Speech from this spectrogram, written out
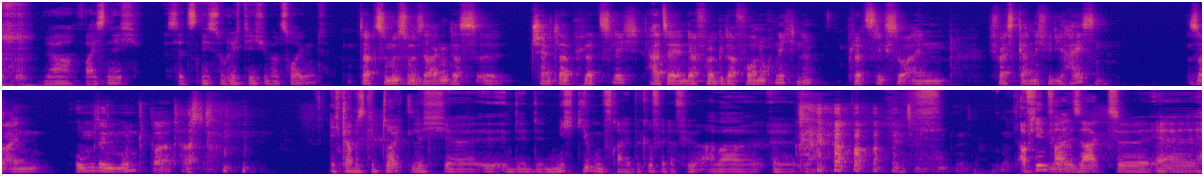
Pff, ja, weiß nicht. Ist jetzt nicht so richtig überzeugend. Dazu müssen wir sagen, dass äh, Chandler plötzlich, hat er in der Folge davor noch nicht, ne? Plötzlich so ein, ich weiß gar nicht, wie die heißen, so ein um den Mundbart hat. Ich glaube, es gibt deutlich äh, nicht jugendfreie Begriffe dafür, aber äh, ja. auf jeden Fall ja. sagt, äh, er,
